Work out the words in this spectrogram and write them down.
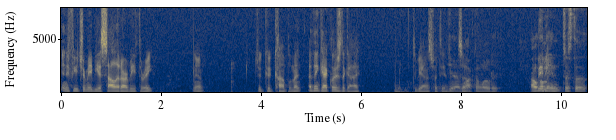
in the future maybe a solid RB three. Know, it's a good compliment. I think Ekeler's the guy. To be honest with you, Yeah, So- locked and loaded. I, I mean, just to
